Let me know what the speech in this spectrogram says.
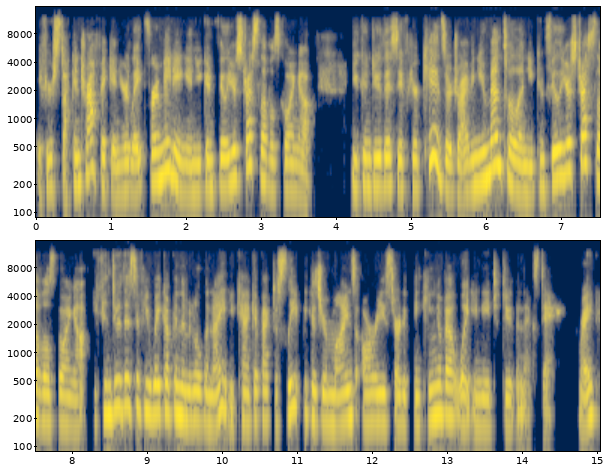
if you're stuck in traffic and you're late for a meeting and you can feel your stress levels going up. You can do this if your kids are driving you mental and you can feel your stress levels going up. You can do this if you wake up in the middle of the night you can't get back to sleep because your mind's already started thinking about what you need to do the next day, right?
